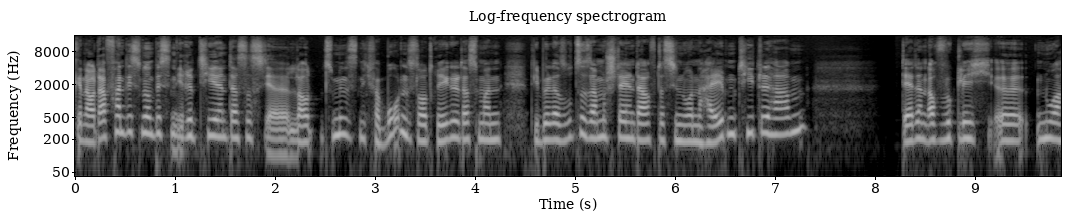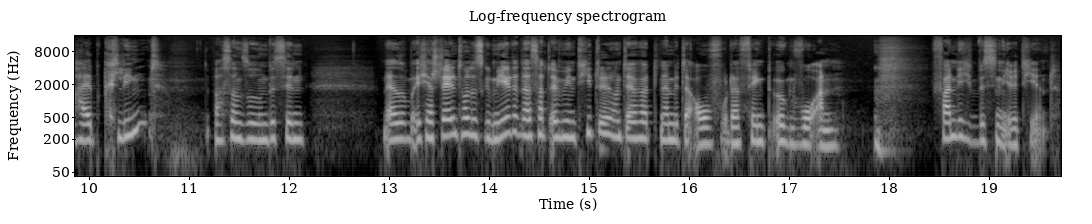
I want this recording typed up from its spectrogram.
Genau, da fand ich es nur ein bisschen irritierend, dass es ja laut, zumindest nicht verboten ist laut Regel, dass man die Bilder so zusammenstellen darf, dass sie nur einen halben Titel haben, der dann auch wirklich äh, nur halb klingt, was dann so ein bisschen, also ich erstelle ein tolles Gemälde, das hat irgendwie einen Titel und der hört in der Mitte auf oder fängt irgendwo an. Fand ich ein bisschen irritierend.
